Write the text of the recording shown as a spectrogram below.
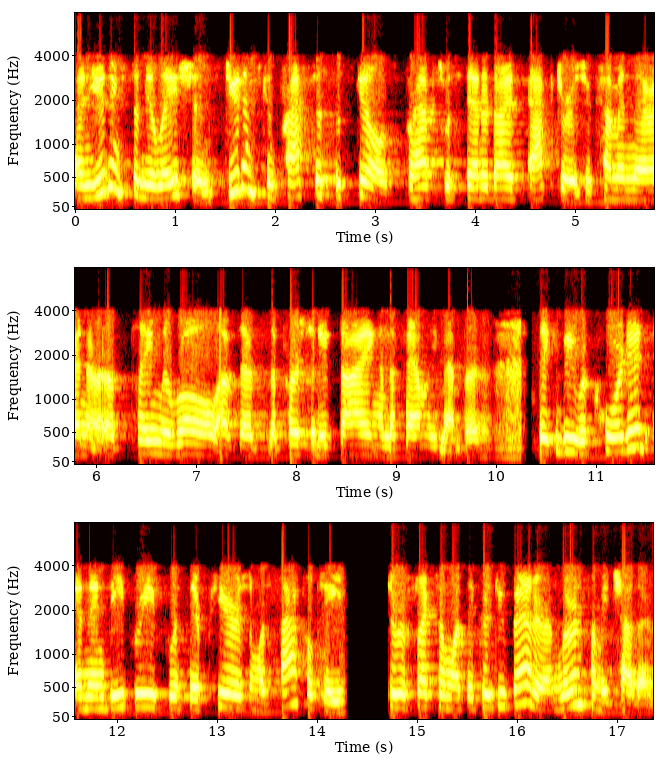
And using simulation, students can practice the skills, perhaps with standardized actors who come in there and are playing the role of the, the person who's dying and the family member. They can be recorded and then debriefed with their peers and with faculty to reflect on what they could do better and learn from each other.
